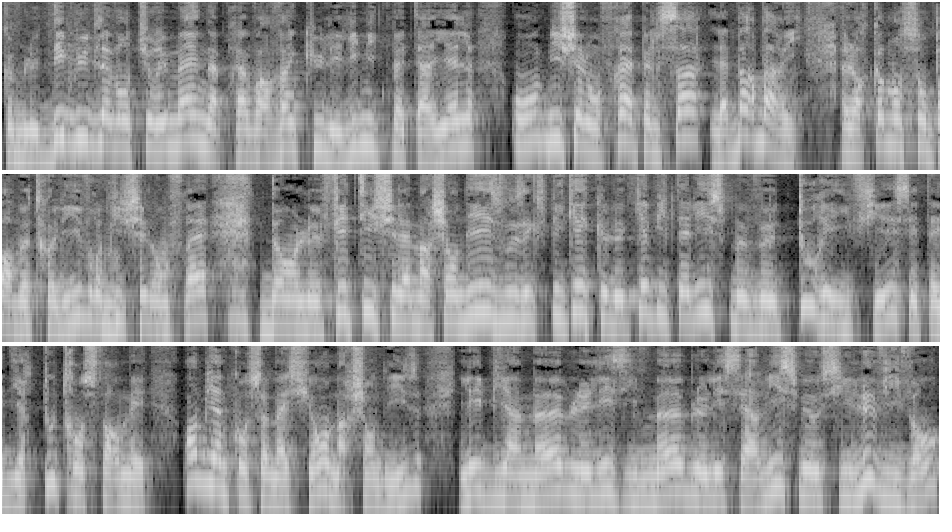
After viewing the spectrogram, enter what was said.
comme le début de l'aventure humaine après avoir vaincu les limites matérielles, Michel Onfray appelle ça la barbarie. Alors commençons par votre livre, Michel Onfray. Dans Le fétiche et la marchandise, vous expliquez que le capitalisme veut tout réifier, c'est-à-dire tout transformer en biens de consommation, en marchandises, les biens meubles, les immeubles, les services, mais aussi le vivant.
